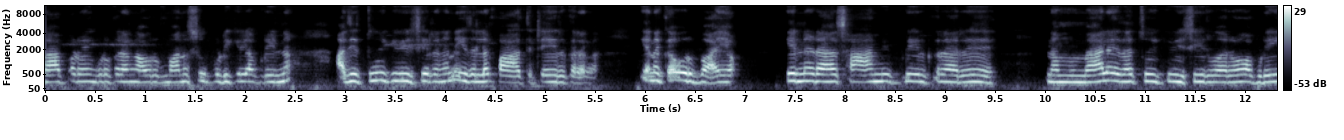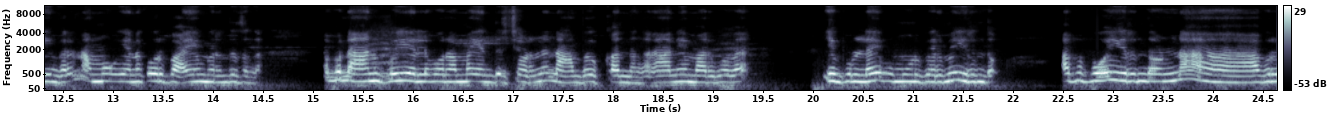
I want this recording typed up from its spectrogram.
சாப்பாடு வாங்கி கொடுக்குறாங்க. அவருக்கு மனசு பிடிக்கல அப்படின்னா அதை தூக்கி வீசிடுறாங்கன்னு இதெல்லாம் பார்த்துட்டே இருக்கிறாங்க. எனக்கு ஒரு பயம். என்னடா சாமி இப்படி இருக்கிறாரு? நம்ம மேலே ஏதாவது தூக்கி வீசிடுவாரோ அப்படிங்கிற நம்ம எனக்கு ஒரு பயம் இருந்ததுங்க. அப்போ நானும் போய் எல்லாம் ஒரு அம்மா எந்திரிச்ச உடனே நான் போய் உட்காந்தேங்க நானே மருமவன். என் பிள்ளை இப்போ மூணு பேருமே இருந்தோம். அப்போ போய் இருந்தோன்னா அவர்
